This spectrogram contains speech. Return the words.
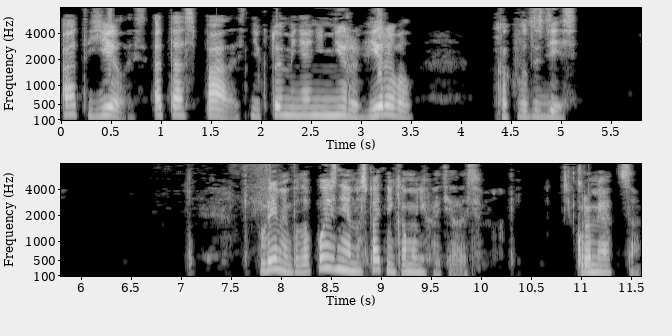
Отъелась, отоспалась, никто меня не нервировал, как вот здесь. Время было позднее, но спать никому не хотелось, кроме отца.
